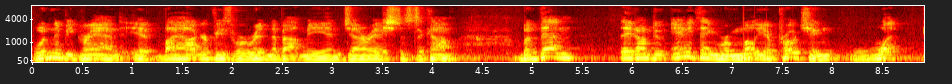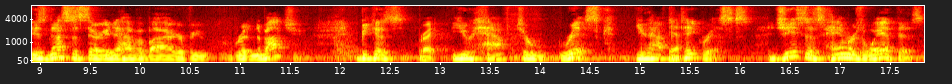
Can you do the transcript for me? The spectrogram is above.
Wouldn't it be grand if biographies were written about me in generations to come? But then they don't do anything remotely approaching what is necessary to have a biography written about you because Right. you have to risk. You have to Yeah. take risks. Jesus hammers away at this.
